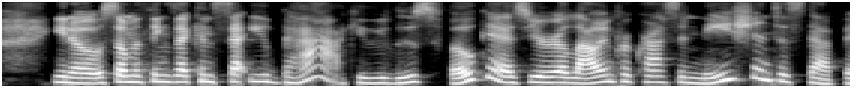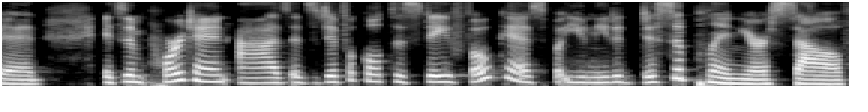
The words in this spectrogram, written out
you know some of the things that can set you back you lose focus you're allowing procrastination to step in. It's important as it's difficult to stay focused but you need to discipline yourself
